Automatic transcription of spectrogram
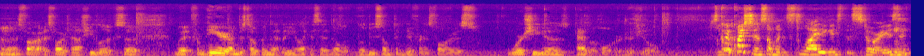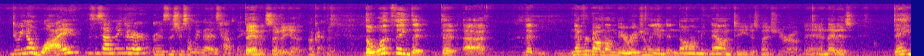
uh, Mhm. as far as far as how she looks. So, but from here, I'm just hoping that you know, like I said, they'll they'll do something different as far as where she goes as a horror. If you'll It's a quick question of someone sliding into the story. Is it, do we know why this is happening to her, or is this just something that is happening? They haven't said it yet. Okay. The one thing that that uh, that never dawned on me originally and didn't dawn on me now until you just mentioned it, Rob, and that is they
